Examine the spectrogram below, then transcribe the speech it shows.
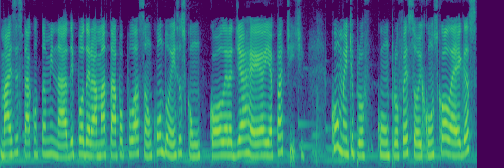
mas está contaminada e poderá matar a população com doenças como cólera, diarreia e hepatite. Comente com o professor e com os colegas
